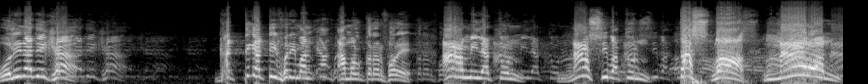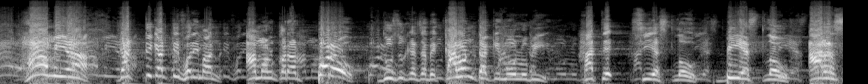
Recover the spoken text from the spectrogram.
বলি না দেখা। গাট্টি গাট্টি পরিমাণ আমল করার পরে আমিলাতুন, নাসিবাতুন তাসলা নারন, হামিয়া গাট্টি গাট্টি পরিমাণ আমল করার পরেও দুজুকে যাবে। কারণটা কি মৌলবী? হাতে সিএস লো বিএস লো আরএস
